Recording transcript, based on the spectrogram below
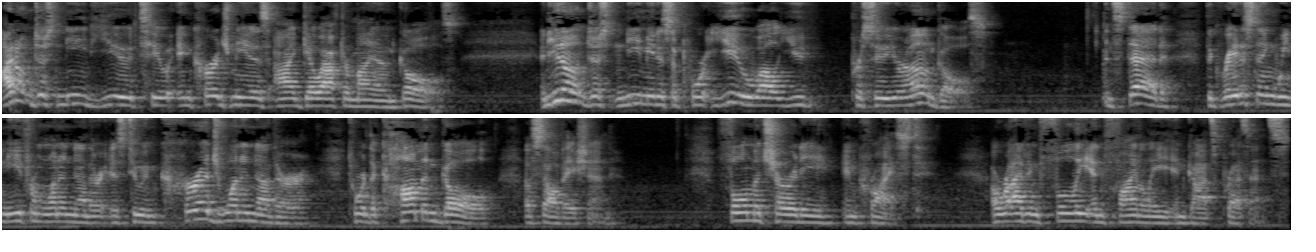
I don't just need you to encourage me as I go after my own goals. And you don't just need me to support you while you pursue your own goals. Instead, the greatest thing we need from one another is to encourage one another toward the common goal of salvation full maturity in Christ, arriving fully and finally in God's presence.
